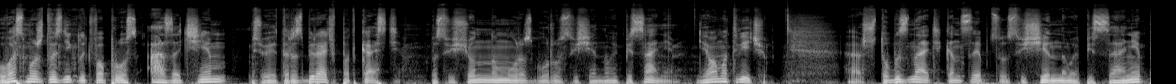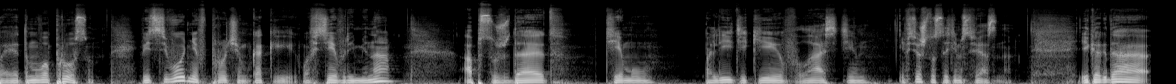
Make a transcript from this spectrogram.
У вас может возникнуть вопрос, а зачем все это разбирать в подкасте, посвященному разбору священного писания? Я вам отвечу э, чтобы знать концепцию священного писания по этому вопросу. Ведь сегодня, впрочем, как и во все времена, обсуждают тему политики, власти и все, что с этим связано. И когда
